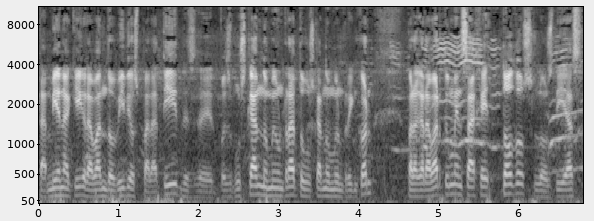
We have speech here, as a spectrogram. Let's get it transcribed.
también aquí grabando vídeos para ti, pues buscándome un rato, buscándome un rincón, para grabarte un mensaje todos los días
